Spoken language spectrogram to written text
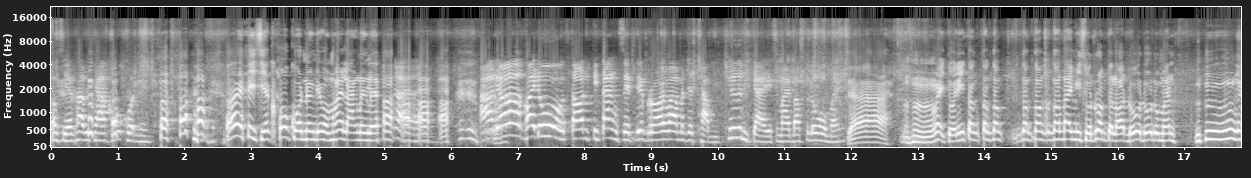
ต้องเสียค่าวิชาโค้กคนหนึ่งเฮ้ยเสียโคกคนหนึ่งเดี๋ยวผมให้ลังหนึ่งเลย อ่าเดี๋ยวคอยดูตอนติดตั้งเสร็จเรียบร้อยว่ามันจะฉ่ำชื่นใจสมายบัฟฟ a โลไหมจ้าอื้อหือไอตัวนี้ต้องต้องต้องต้องต้องต้องได้มีส่วนร่วมตลอดดูดูดูมันอื้อหือ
